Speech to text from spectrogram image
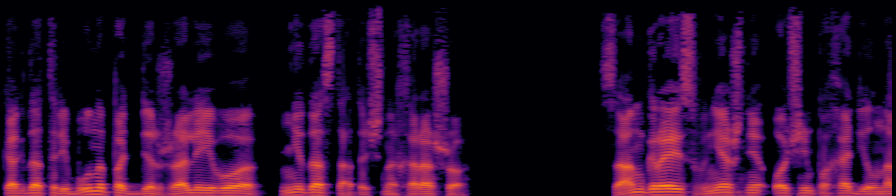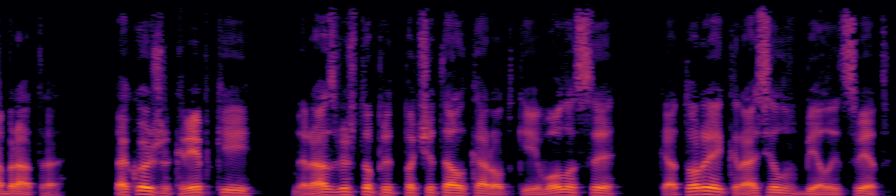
когда трибуны поддержали его недостаточно хорошо. Сам Грейс внешне очень походил на брата, такой же крепкий, разве что предпочитал короткие волосы, которые красил в белый цвет.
